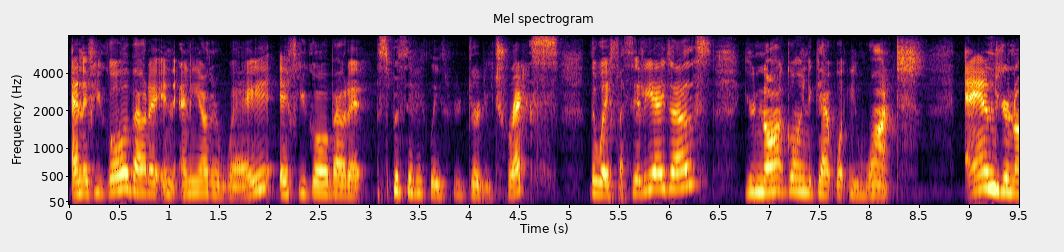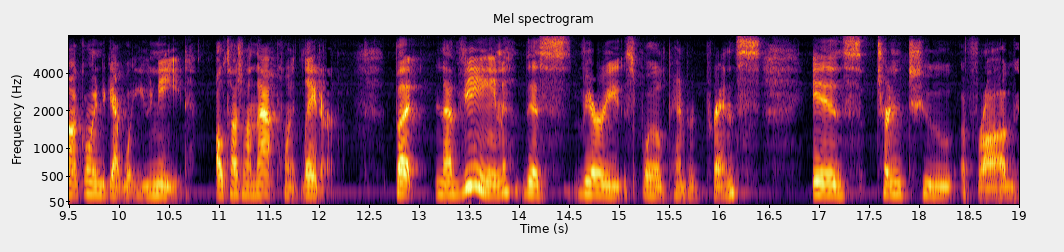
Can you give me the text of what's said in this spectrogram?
And if you go about it in any other way, if you go about it specifically through dirty tricks, the way Facilier does, you're not going to get what you want and you're not going to get what you need. I'll touch on that point later. But Naveen, this very spoiled, pampered prince, is turned to a frog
